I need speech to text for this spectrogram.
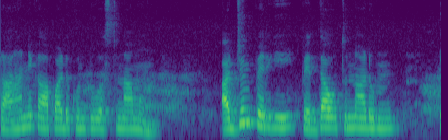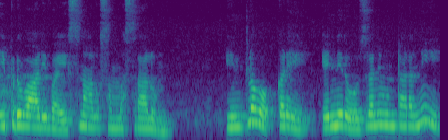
ప్రాణాన్ని కాపాడుకుంటూ వస్తున్నాము. అర్జున్ పెరిగి పెద్ద అవుతున్నాడు. ఇప్పుడు వాడి వయసు నాలుగు సంవత్సరాలు. ఇంట్లో ఒక్కడే ఎన్ని రోజులని ఉంటాడని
